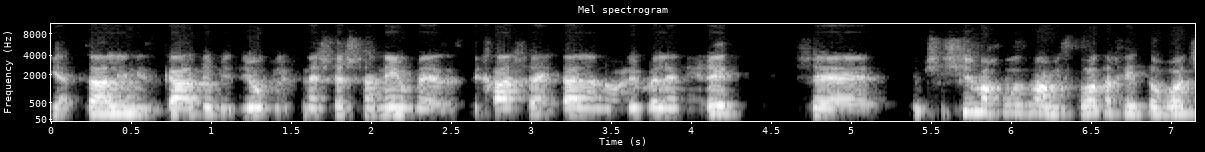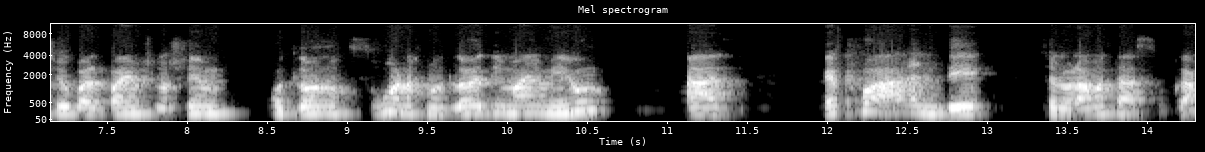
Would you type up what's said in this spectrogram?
יצא לי, נזכרתי בדיוק לפני שש שנים באיזו שיחה שהייתה לנו, לי ולנירית, שעם 60% מהמשרות הכי טובות שיהיו ב-2030 עוד לא נוצרו, אנחנו עוד לא יודעים מה הם יהיו, אז איפה ה-R&D של עולם התעסוקה?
